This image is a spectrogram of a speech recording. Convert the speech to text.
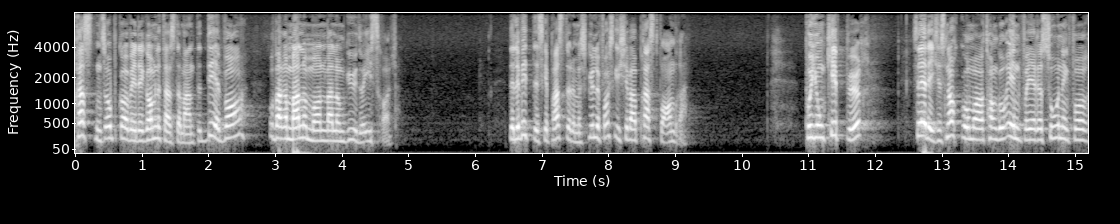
Prestens oppgave i Det gamle testamentet det var å være mellommann mellom Gud og Israel. Det levittiske prestedømmet skulle faktisk ikke være prest for andre. På Jon Kippur så er det ikke snakk om at han går inn for å gjøre soning for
